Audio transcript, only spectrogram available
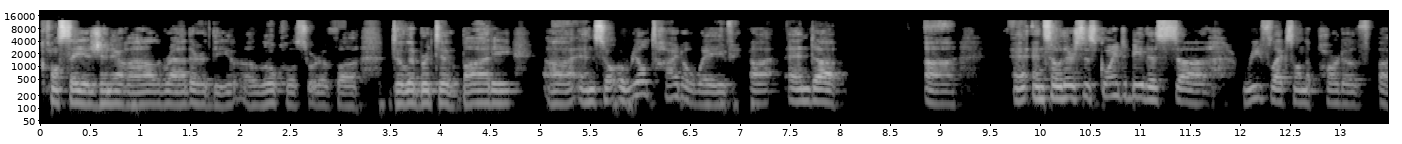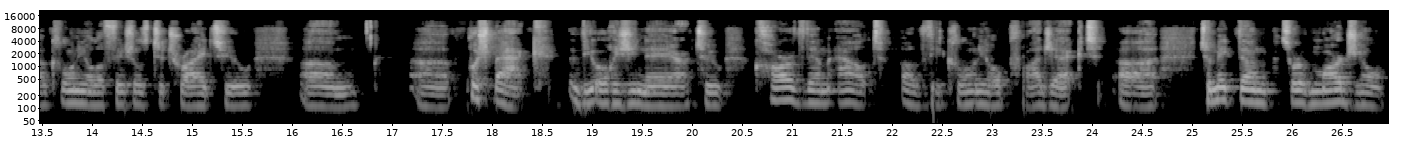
Conseil général, rather, the local sort of deliberative body. and so a real tidal wave. and and, so there's this going to be this uh, reflex on the part of uh, colonial officials to try to um, uh, push back the originaire, to carve them out of the colonial project, uh, to make them sort of marginal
